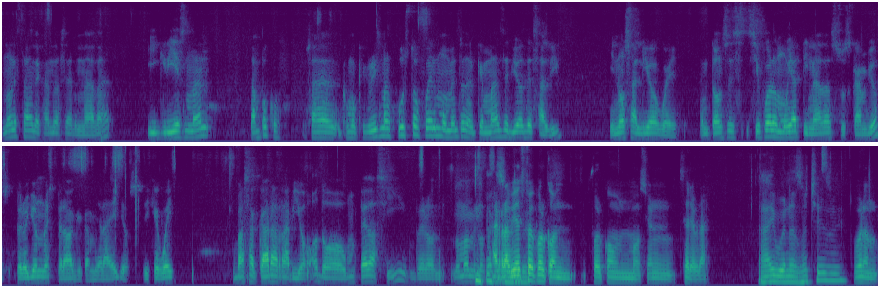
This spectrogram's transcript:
no le estaban dejando hacer nada, y Griezmann tampoco. O sea, como que Griezmann justo fue el momento en el que más debió de salir y no salió, güey. Entonces, sí fueron muy atinadas sus cambios, pero yo no esperaba que cambiara a ellos. Dije, güey, va a sacar a Rabiot o un pedo así, pero no mames, no A Rabiot fue por, con, por conmoción cerebral. Ay, buenas noches, güey. Bueno,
